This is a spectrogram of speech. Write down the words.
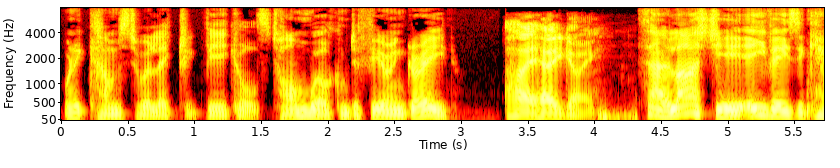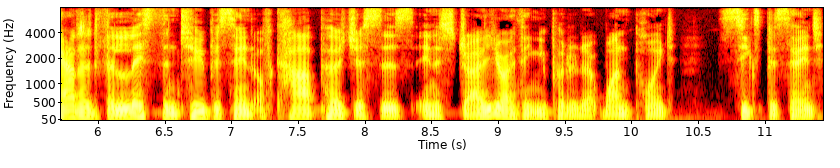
when it comes to electric vehicles. Tom, welcome to Fear and Greed. Hi, how are you going? So last year, EVs accounted for less than 2% of car purchases in Australia. I think you put it at 1.6%.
